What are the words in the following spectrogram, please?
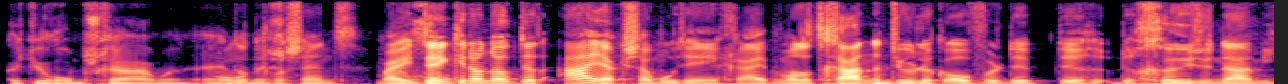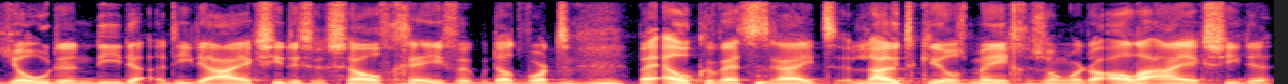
uit je rom schamen. En dan 100%. is Maar ik denk je dan ook dat Ajax zou moeten ingrijpen? Want het gaat natuurlijk over de, de, de geuzennaam Joden die de, die de Ajaxiden zichzelf geven. Dat wordt Mhm. bij elke wedstrijd luidkeels meegezongen door alle Ajaxiden.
